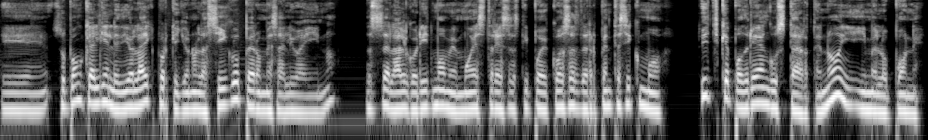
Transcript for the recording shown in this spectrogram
Eh, supongo que alguien le dio like porque yo no la sigo, pero me salió ahí, ¿no? Entonces el algoritmo me muestra ese tipo de cosas de repente así como tweets que podrían gustarte, ¿no? y me lo pone.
